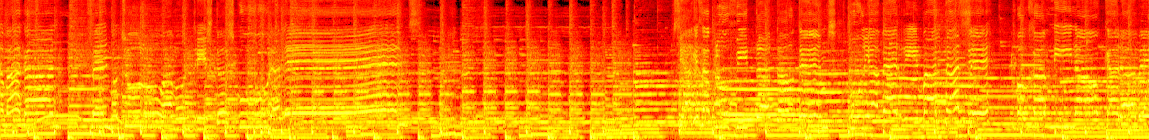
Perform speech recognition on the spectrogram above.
navegant, fent molt xulo amb un trist escuradents. Si hagués aprofitat el temps, podria haver arribat a ser bon jamnina o caravent.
